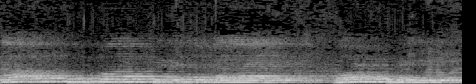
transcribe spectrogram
not only football, but also the life, all the.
